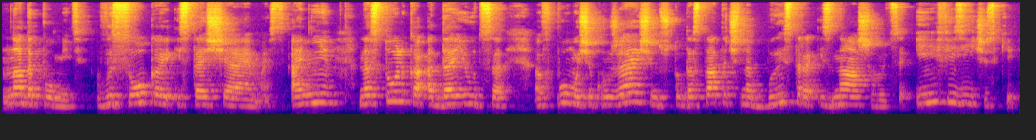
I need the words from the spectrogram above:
надо помнить высокая истощаемость. Они настолько отдаются в помощь окружающим что достаточно быстро изнашиваются и физически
